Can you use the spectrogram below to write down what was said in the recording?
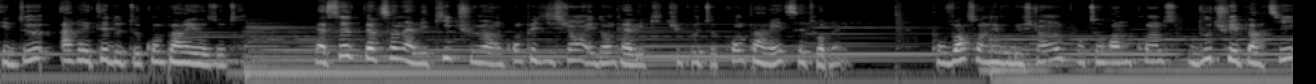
est de arrêter de te comparer aux autres. La seule personne avec qui tu es en compétition et donc avec qui tu peux te comparer, c'est toi-même pour voir ton évolution, pour te rendre compte d'où tu es parti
